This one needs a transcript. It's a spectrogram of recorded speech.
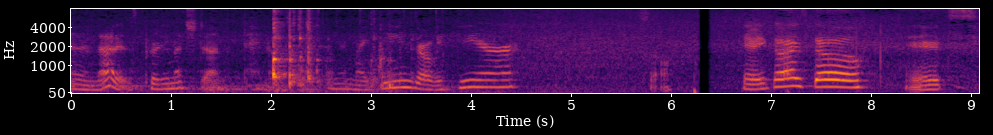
And that is pretty much done. And then my beans are over here. So there you guys go. It's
